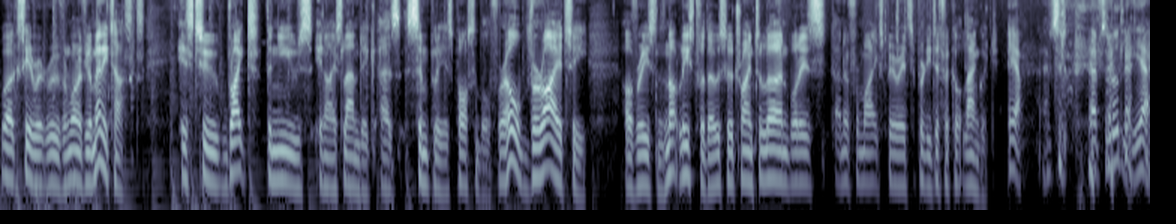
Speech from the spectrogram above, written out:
works here at RUV, and one of your many tasks is to write the news in Icelandic as simply as possible for a whole variety of reasons, not least for those who are trying to learn what is, I know from my experience, a pretty difficult language. Yeah, absolutely. absolutely yeah.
